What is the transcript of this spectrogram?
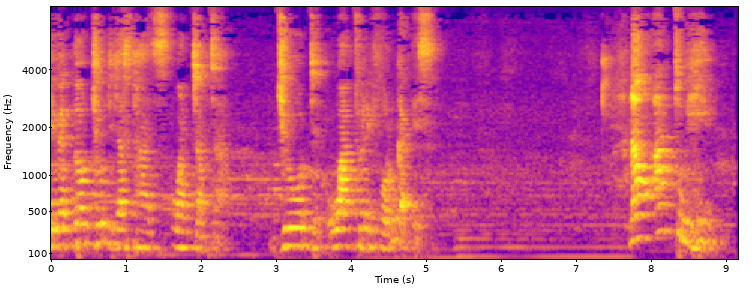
Even though Jude just has one chapter, Jude 124. Look at this. Now unto him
